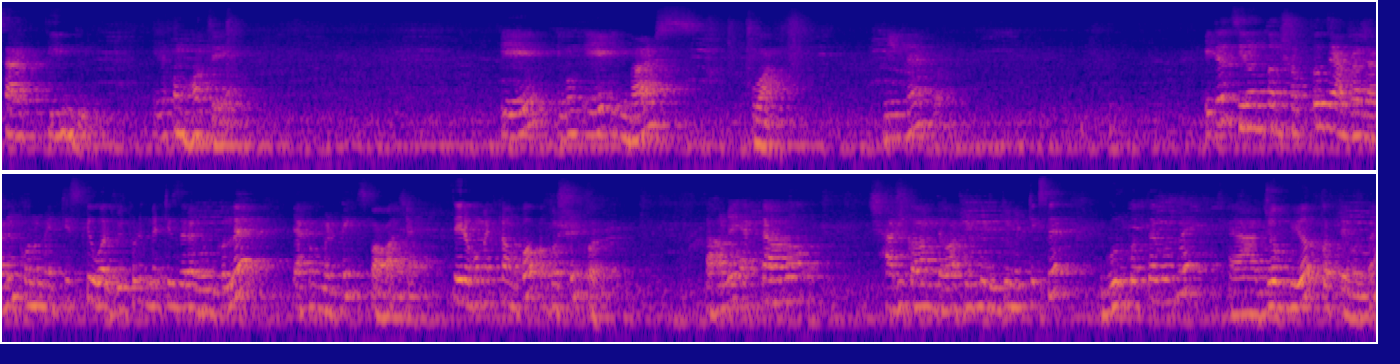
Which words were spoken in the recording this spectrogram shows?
সাত, তিন, দুই। এরকম হতে এ এবং এ ইনভার্স ওয়ান নির্ণয় করে। এটা চিরন্তন সত্য যে আমরা জানি কোনো ম্যাট্রিক্সকে ওর বিপরীত ম্যাট্রিক্স দ্বারা গুণ করলে একক ম্যাট্রিক্স পাওয়া যায়। তো এরকম একটা অঙ্ক অবশ্যই করবে। তাহলে একটা হলো সারি কলাম দেওয়া থাকবে দুটি ম্যাট্রিক্সে গুণ করতে বলবে যোগ বিয়োগ করতে বলবে।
